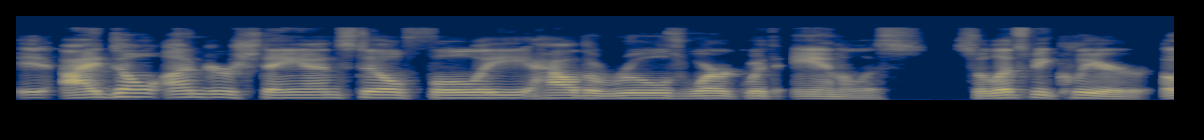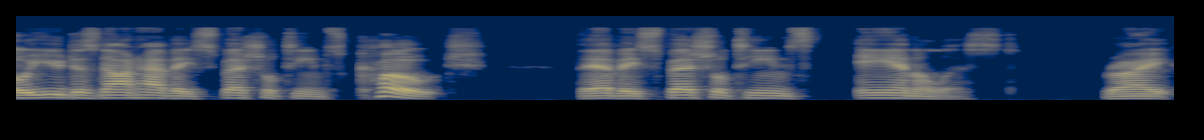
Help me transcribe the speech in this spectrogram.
It, I don't understand still fully how the rules work with analysts. So let's be clear. OU does not have a special teams coach. They have a special teams analyst right?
